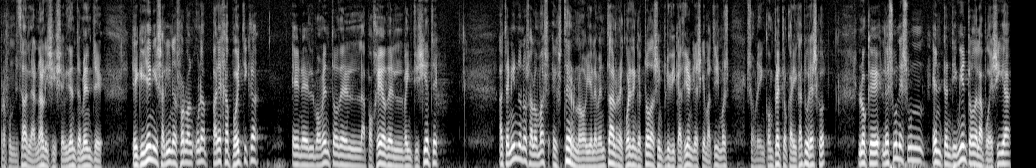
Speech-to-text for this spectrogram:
profundizar el análisis, evidentemente, eh, Guillén y Salinas forman una pareja poética en el momento del apogeo del 27, ateniéndonos a lo más externo y elemental, recuerden que toda simplificación y esquematismo es sobre incompleto caricaturesco, lo que les une es un entendimiento de la poesía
